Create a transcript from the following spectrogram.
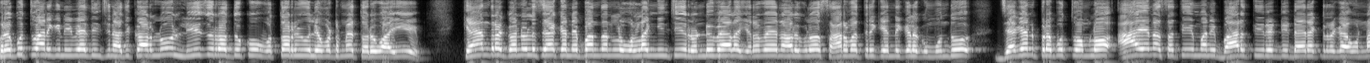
ప్రభుత్వానికి నివేదించిన అధికారులు లీజు రద్దుకు ఉత్తర్వులు ఇవ్వటమే తరువాయి. కేంద్ర గనుల శాఖ నిబంధనలు ఉల్లంఘించి రెండు వేల ఇరవై నాలుగులో సార్వత్రిక ఎన్నికలకు ముందు జగన్ ప్రభుత్వంలో ఆయన సతీమణి భారతీరెడ్డి డైరెక్టర్గా ఉన్న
